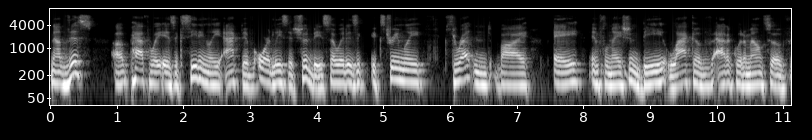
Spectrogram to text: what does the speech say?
Now, this uh, pathway is exceedingly active, or at least it should be. So, it is extremely threatened by a, inflammation, B, lack of adequate amounts of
